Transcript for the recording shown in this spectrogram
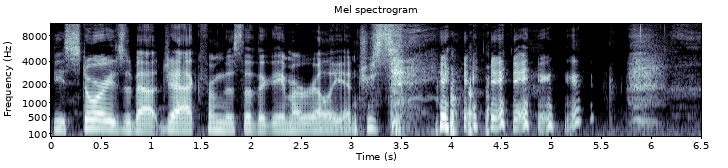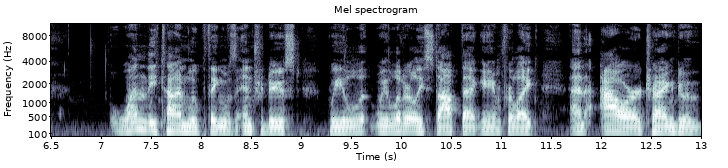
these stories about Jack from this other game are really interesting. when the time loop thing was introduced, we li- we literally stopped that game for like an hour trying to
